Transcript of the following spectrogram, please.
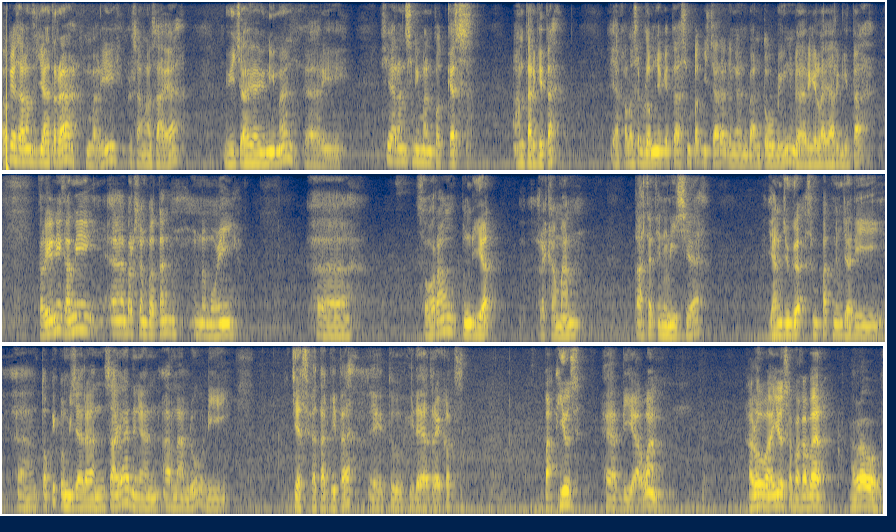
Oke, salam sejahtera kembali bersama saya Dwi Cahaya Yuniman dari siaran Siniman Podcast antar kita. Ya, kalau sebelumnya kita sempat bicara dengan Bang Tobing dari layar kita. Kali ini kami eh, berkesempatan menemui eh, seorang penggiat rekaman kaset Indonesia yang juga sempat menjadi uh, topik pembicaraan saya dengan Arnando di Jazz Kata Kita yaitu Hidayat Records Pak Yus Herdiawan Halo Pak Yus apa kabar? Halo.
